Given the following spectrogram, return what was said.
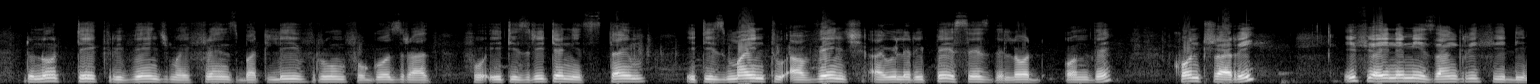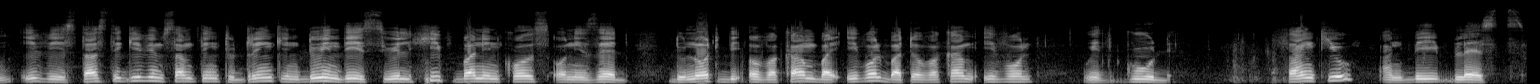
Do not take revenge, my friends, but leave room for God's wrath. For it is written, It's time, it is mine to avenge, I will repay, says the Lord. On the contrary, if your enemy is angry, feed him. If he is thirsty, give him something to drink. In doing this, you will heap burning coals on his head. Do not be overcome by evil, but overcome evil with good. Thank you and be blessed.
